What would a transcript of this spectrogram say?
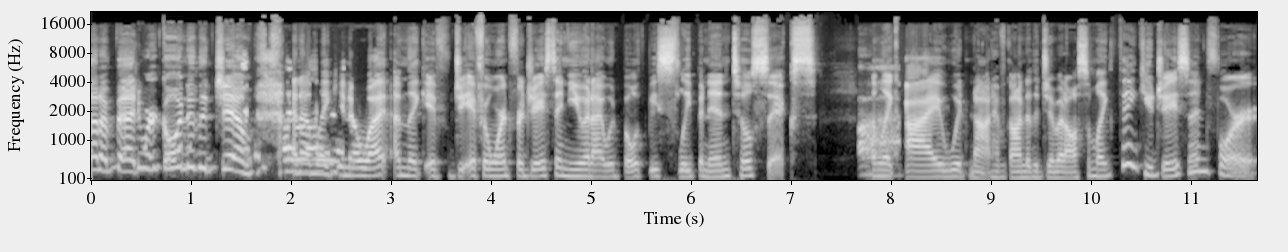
out of bed. We're going to the gym. And I'm like, you know what? I'm like, if, if it weren't for Jason, you and I would both be sleeping in till six. Uh, I'm like, I would not have gone to the gym at all. So I'm like, thank you, Jason, for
